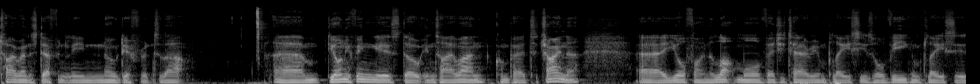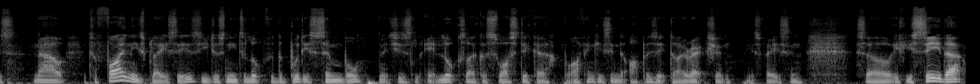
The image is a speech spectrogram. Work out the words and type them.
Taiwan's definitely no different to that. Um, the only thing is though in Taiwan compared to China, uh, you'll find a lot more vegetarian places or vegan places. Now, to find these places, you just need to look for the Buddhist symbol, which is it looks like a swastika, but I think it's in the opposite direction it's facing. So if you see that,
